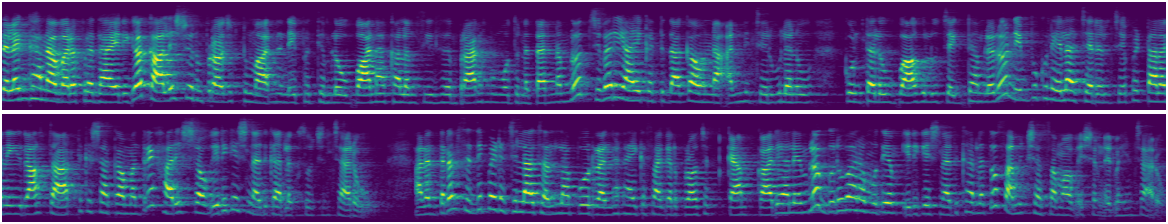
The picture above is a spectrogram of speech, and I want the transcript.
Telangana వరప్రదాయనిగా Kaleshwaram project మారిన నేపథ్యంలో వానాకాలం సీజన్ ప్రారంభమవుతున్న తరుణంలో చివరి ఆయకట్టు దాకా ఉన్న అన్ని చెరువులను కుంటలు బాగులు చెక్ డ్యాంలను నింపుకునేలా చర్యలు చేపట్టాలని రాష్ట్ర ఆర్థిక శాఖ మంత్రి హరీష్ రావు ఇరిగేషన్ అధికారులకు సూచించారు. అనంతరం సిద్దిపేట జిల్లా చంద్లాపూర్ రంగనాయక సాగర్ ప్రాజెక్టు క్యాంప్ కార్యాలయంలో గురువారం ఉదయం ఇరిగేషన్ అధికారులతో సమీక్షా సమావేశం నిర్వహించారు.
